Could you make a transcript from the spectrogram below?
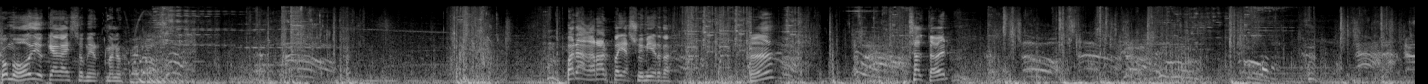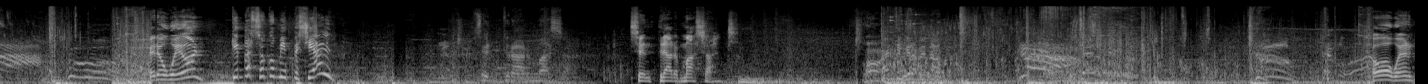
¿Cómo odio que haga eso, mi hermano? Para agarrar, payaso de mierda. ¿Ah? Salta, a ver. Pero, weón, ¿qué pasó con mi especial? Centrar masa. Centrar masa. Antigravedad. Oh, weón,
